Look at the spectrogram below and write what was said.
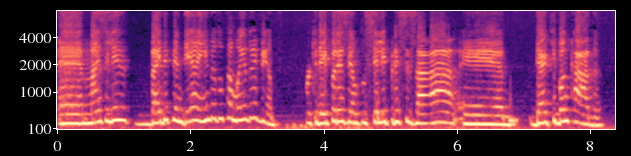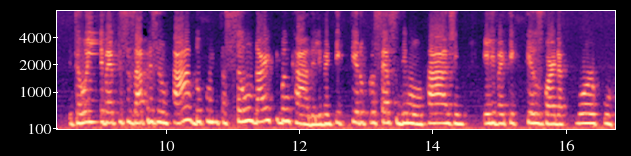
é, mas ele vai depender ainda do tamanho do evento. Porque daí, por exemplo, se ele precisar é, de arquibancada, então ele vai precisar apresentar a documentação da arquibancada, ele vai ter que ter o processo de montagem, ele vai ter que ter os guarda-corpo,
